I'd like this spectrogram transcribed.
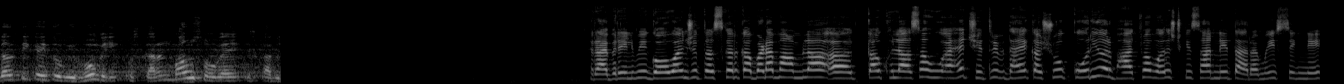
गलती कहीं तो भी हो गई उस कारण बाउंस हो गए इसका भी रायबरेली में गौवंश तस्कर का बड़ा मामला अ, का खुलासा हुआ है। क्षेत्रीय विधायक अशोक कोरी और भाजपा वरिष्ठ किसान नेता रमेश सिंह ने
